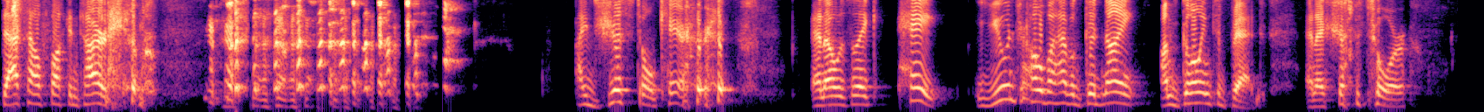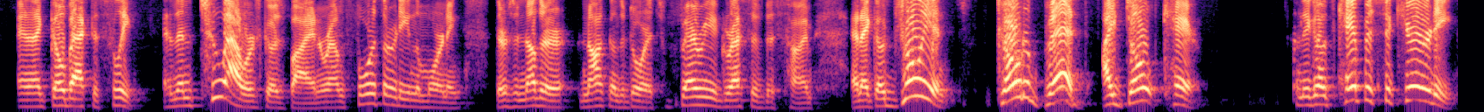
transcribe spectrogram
That's how fucking tired I am. I just don't care. and I was like, hey, you and Jehovah have a good night. I'm going to bed. And I shut the door and I go back to sleep. And then two hours goes by, and around 4:30 in the morning, there's another knock on the door. It's very aggressive this time, and I go, Julian, go to bed. I don't care. And they go, it's campus security.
